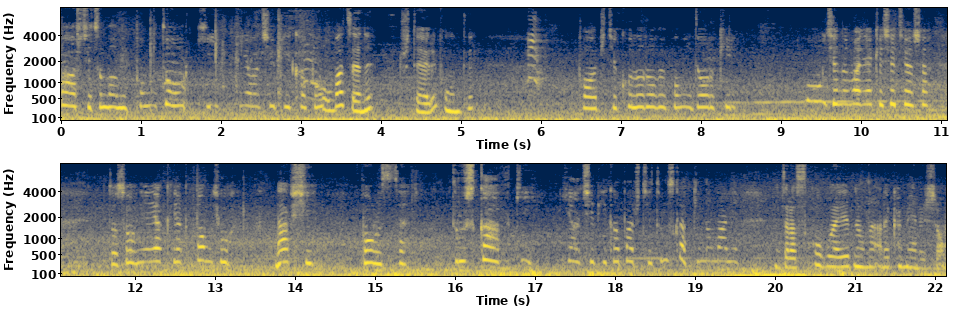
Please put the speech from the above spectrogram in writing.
patrzcie, co mamy. Pomidorki. Ja cię pika połowa ceny. 4 funty. Patrzcie, kolorowe pomidorki. Ludzie, normalnie jak ja się cieszę. Dosłownie jak, jak w domciu na wsi w Polsce. Truskawki. Ja cię patrzcie, truskawki normalnie. No teraz skubła jedną, no ale kamery są.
